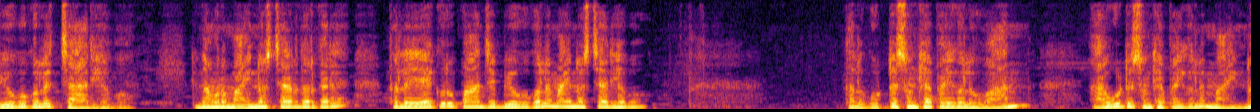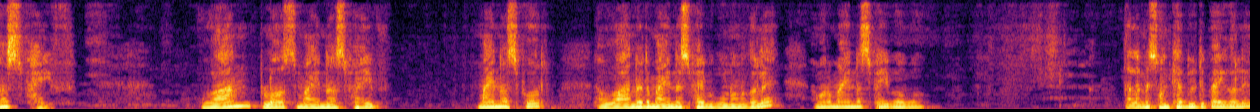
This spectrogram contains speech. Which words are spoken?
ବିয়োଗ କଲେ ଚାରି ହେବ କିନ୍ତୁ ଆମର ମାଇନସ୍ ଚାରି ଦରକାର ତାହେଲେ ଏକରୁ ପାଞ୍ଚ ବିয়োଗ କଲେ ମାଇନସ୍ ଚାରି ହେବ ତାହେଲେ ଗୋଟେ ସଂଖ୍ୟା ପାଇଗଲେ ୱାନ୍ ଆଉ ଗୋଟେ ସଂଖ୍ୟା ପାଇଗଲେ minus five one plus minus five minus four ଆଉ ୱାନ୍ରେ ମାଇନସ୍ ଫାଇଭ୍ ଗୁଣନ କଲେ ଆମର ମାଇନସ୍ ଫାଇଭ୍ ହେବ ତାହେଲେ ଆମେ ସଂଖ୍ୟା ଦୁଇଟି ପାଇଗଲେ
